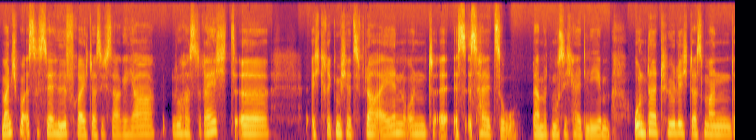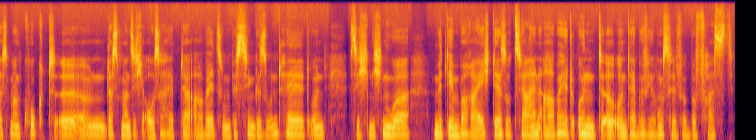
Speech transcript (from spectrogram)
manchmal ist es sehr hilfreich, dass ich sage, ja, du hast recht, äh, ich kriege mich jetzt wieder ein und äh, es ist halt so. Damit muss ich halt leben. Und natürlich, dass man, dass man guckt, äh, dass man sich außerhalb der Arbeit so ein bisschen gesund hält und sich nicht nur mit dem Bereich der sozialen Arbeit und, äh, und der Bewährungshilfe befasst.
